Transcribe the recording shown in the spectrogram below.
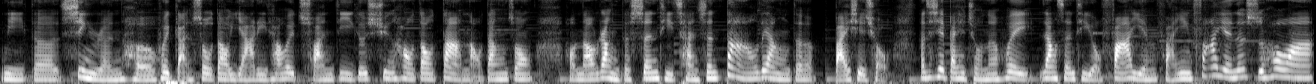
你的杏仁核会感受到压力，它会传递一个讯号到大脑当中，好，然后让你的身体产生大量的白血球。那这些白血球呢，会让身体有发炎反应。发炎的时候啊，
